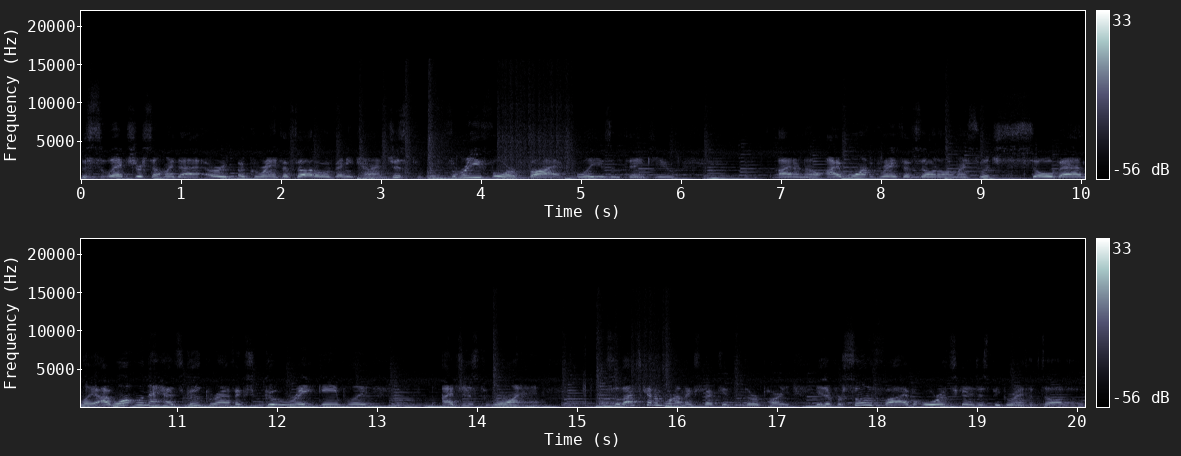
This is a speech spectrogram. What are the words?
the Switch or something like that. Or a Grand Theft Auto of any kind. Just 3, 4, or 5, please and thank you. I don't know. I want Grand Theft Auto on my Switch so badly. I want one that has good graphics, great gameplay. I just want it. So that's kind of what I'm expecting from third party. Either Persona 5 or it's going to just be Grand Theft Auto.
